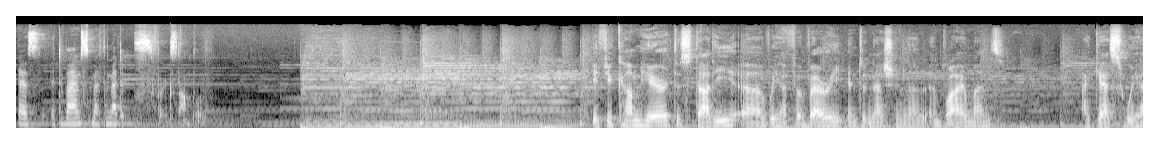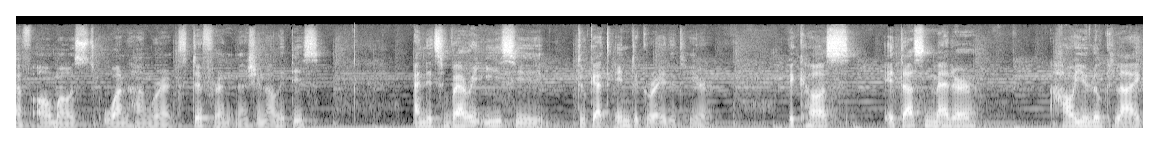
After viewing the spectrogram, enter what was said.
as advanced mathematics, for example. If you come here to study, uh, we have a very international environment. I guess we have almost 100 different nationalities. And it's very easy to get integrated here because it doesn't matter how you look like,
